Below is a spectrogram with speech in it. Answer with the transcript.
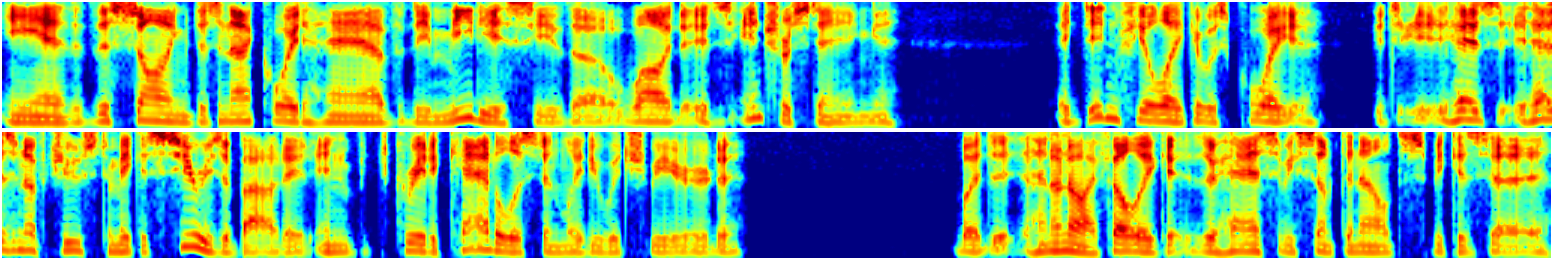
And this song does not quite have the immediacy, though. While it, it's interesting, it didn't feel like it was quite. It, it has it has enough juice to make a series about it and create a catalyst in Lady Witchbeard but uh, I don't know. I felt like there has to be something else because uh,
